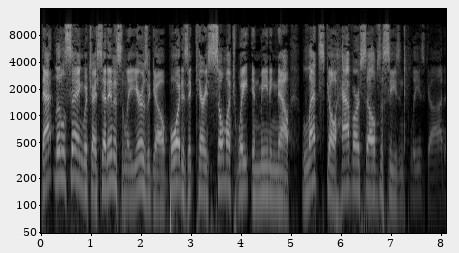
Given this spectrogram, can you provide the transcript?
that little saying, which I said innocently years ago, boy, does it carry so much weight and meaning now. Let's go have ourselves a season, please God,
